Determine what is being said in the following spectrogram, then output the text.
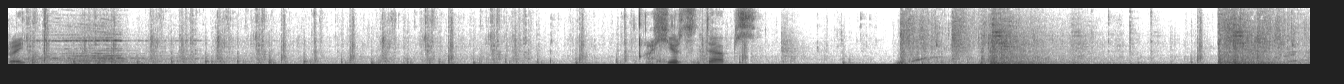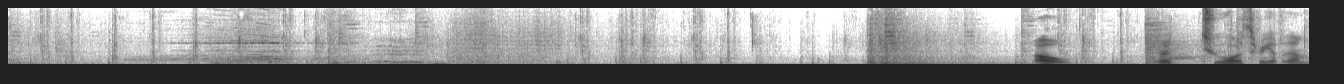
Great. I hear steps. Oh, there are two or three of them.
